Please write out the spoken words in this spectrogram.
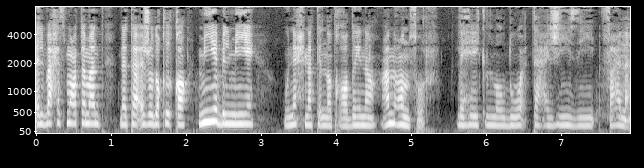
البحث معتمد نتائجه دقيقة مية بالمية ونحن كنا تغاضينا عن عنصر. لهيك الموضوع تعجيزي فعلا.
